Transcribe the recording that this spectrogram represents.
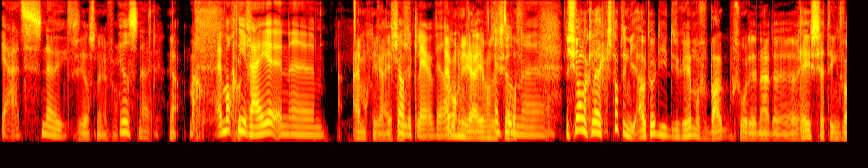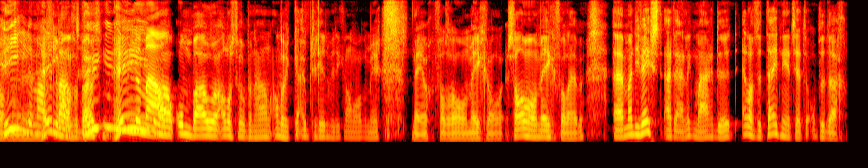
Ja, het is sneu. Het is heel sneu van. Heel sneu. Ja. Maar goed, hij mocht Goed. niet rijden en ehm Hij mag niet rijden van Charles Leclerc wel. Hij mag niet rijden van zichzelf. toen, Dus Charles Leclerc stapt in die auto, die natuurlijk helemaal verbouwd moest worden naar de race setting van... eh, Helemaal helemaal verbouwd. verbouwd. Helemaal. ombouwen, alles erop en aan. Andere kuip erin, weet ik allemaal wat meer. Nee hoor, valt allemaal meegevallen. Zal allemaal meegevallen hebben. Eh, maar die wees uiteindelijk maar de elfde tijd neerzetten op de dag.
